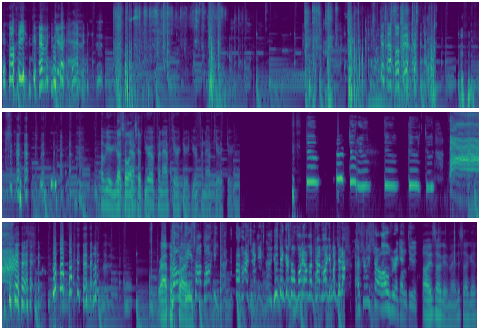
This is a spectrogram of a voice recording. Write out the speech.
Why are you grabbing your ass? Oh, Javier, you're That's a all I FNAF, said. you're a FNAF character. You're a FNAF character. do do do do do do do. rapid Bro, fire. can you stop talking? You have five seconds. You think you're so funny all the time, talking, but you're not. After we start all over again, dude. oh, it's all good, man. It's all good.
